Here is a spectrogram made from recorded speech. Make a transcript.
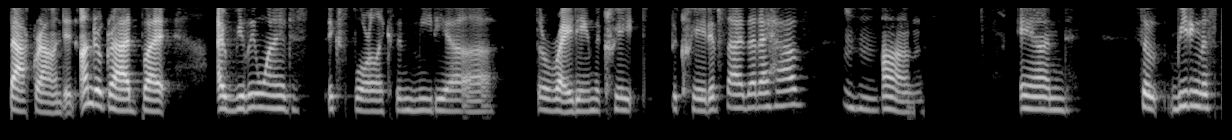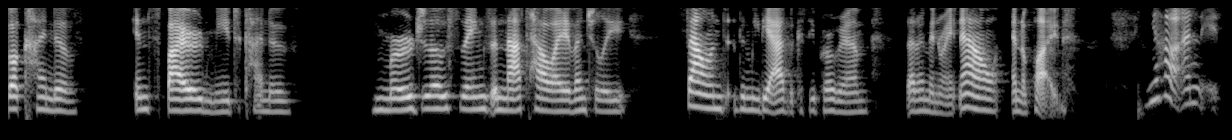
background in undergrad but I really wanted to explore like the media the writing the create the creative side that I have mm-hmm. um and so reading this book kind of inspired me to kind of merge those things and that's how I eventually found the media advocacy program that I'm in right now and applied. Yeah, and it,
